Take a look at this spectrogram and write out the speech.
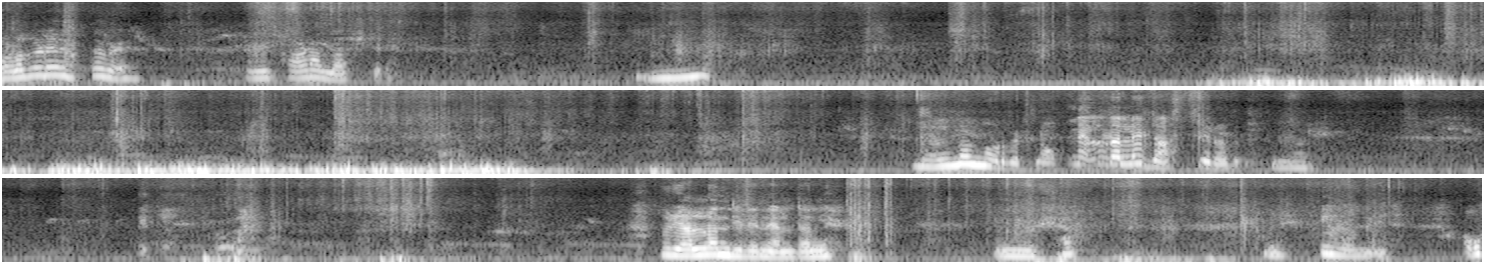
ಒಳಗಡೆ ಇರ್ತವೆ. ನಮಗೆ ಕಾಣಲ್ಲ ಅಷ್ಟೇ. ನೆಲ್ದಲ್ಲಿ ನೋಡ್ಬೇಕು ನಾವು. ನೆಲದಲ್ಲೇ ಜಾಸ್ತಿ ಇರೋದು. ನೋಡಿ ನೋಡಿ, ಅಲ್ಲೊಂದಿದೆ ನೆಲದಲ್ಲಿ. ಒಂದು ನಿಮಿಷ. ಇಲ್ಲೊಂದಿದೆ. ಅವು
